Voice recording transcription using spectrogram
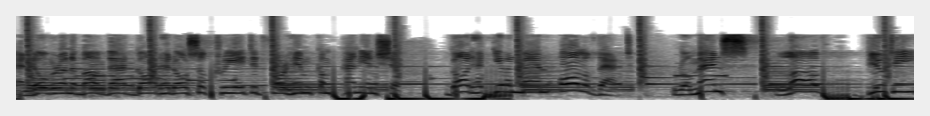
And over and above that, God had also created for him companionship. God had given man all of that. Romance, love, beauty,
